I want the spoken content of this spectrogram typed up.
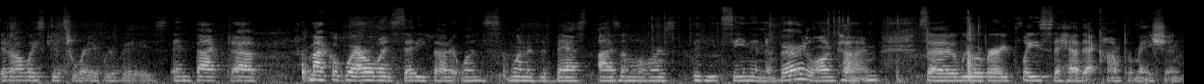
It always gets rave reviews. In fact, uh, Michael Guerra once said he thought it was one of the best Eisenlohrs that he'd seen in a very long time. So we were very pleased to have that confirmation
